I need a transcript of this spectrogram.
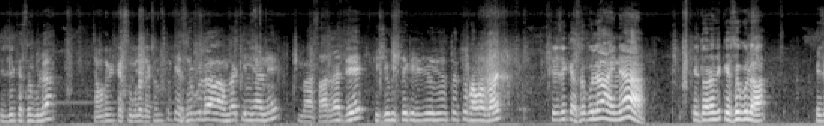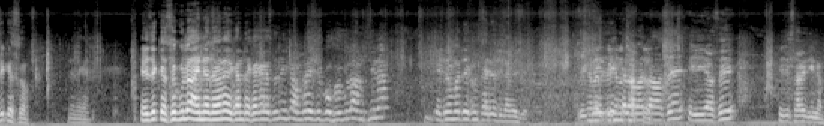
এই যে কেঁচোগুলা। আচ্ছা, আমাদেরকে কেঁচোগুলো দেখান তো। কেঁচোগুলো আমরা কিনে আনি বা সাররা দে কৃষি অফিস থেকে পাওয়া যায়। এই যে কেঁচোগুলো আইনা এই ধরেন যে কেঁচোগুলা এই যে কেঁচো দেখেন। এই যে কেঁচোগুলো আইনা দেখেন এখানে দেখা গেছে যে আমরা এই যে গোবরগুলো আনছি না এটার মধ্যে এখন সারিয়ে দিলাম এই যে। এখানে। আছে এই আছে এই যে সারিয়ে দিলাম।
